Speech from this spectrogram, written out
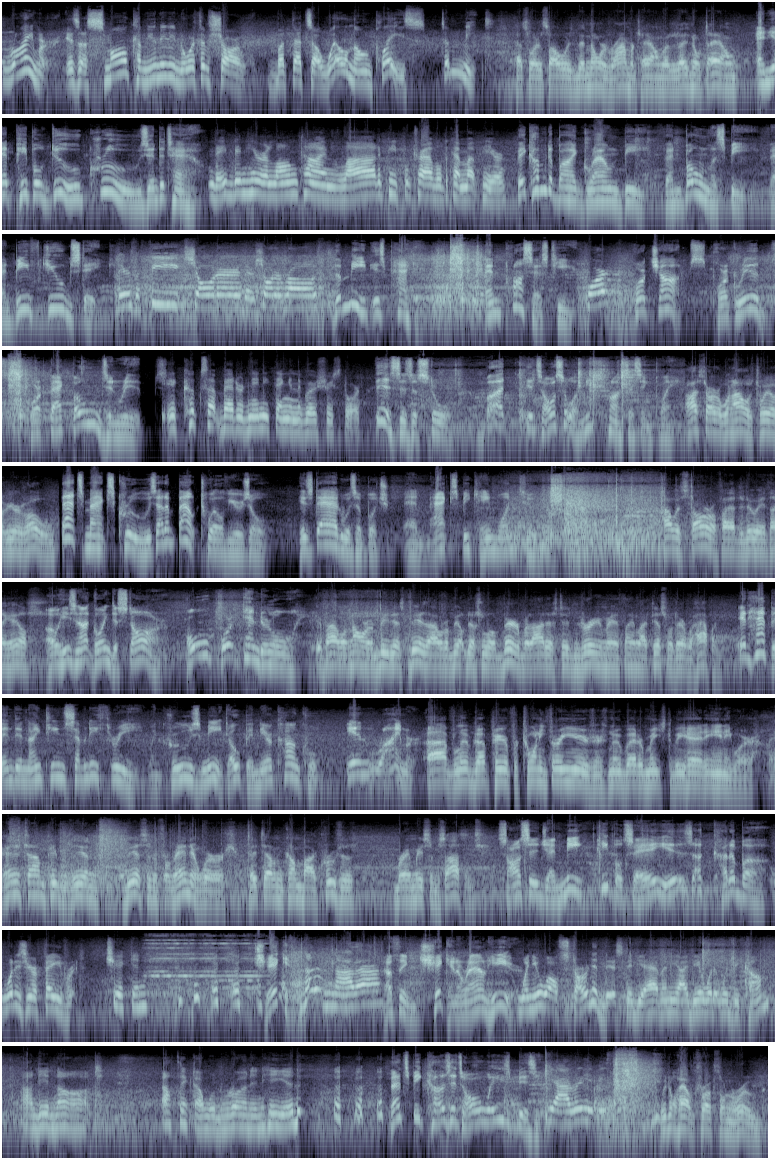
Rimer is a small community north of Charlotte, but that's a well known place to meet. That's what it's always been known as Rimer Town, but it ain't no town. And yet people do cruise into town. They've been here a long time. A lot of people travel to come up here. They come to buy ground beef and boneless beef and beef cube steak. There's a feet, shoulder, there's shoulder roast. The meat is packaged and processed here. Pork. Pork chops, pork ribs, pork backbones and ribs. It cooks up better than anything in the grocery store. This is a store, but it's also a meat processing plant. I started when I was 12 years old. That's Max Cruse at about 12 years old. His dad was a butcher, and Max became one too. I would starve if I had to do anything else. Oh, he's not going to starve. Whole pork tenderloin. If I would known it'd be this busy, I would have built this a little bigger, but I just didn't dream anything like this would ever happen. It happened in 1973 when Cruse Meat opened near Concord in Rimer. I've lived up here for 23 years. There's no better meats to be had anywhere. Anytime people's in visiting from anywhere, they tell them come by Cruse's, bring me some sausage. Sausage and meat, people say, is a cut above. What is your favorite? Chicken. Chicken? Nada. Nothing chicken around here. When you all started this, did you have any idea what it would become? I did not. I think I would run and hid. That's because it's always busy. Yeah, really busy. We don't have trucks on the road.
